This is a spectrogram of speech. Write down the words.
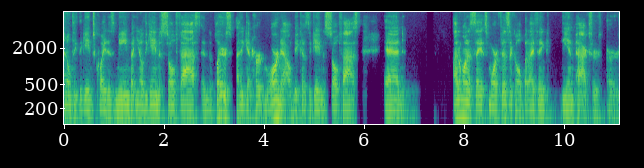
I don't think the game's quite as mean, but you know the game is so fast, and the players I think get hurt more now because the game is so fast. And I don't want to say it's more physical, but I think the impacts are, are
